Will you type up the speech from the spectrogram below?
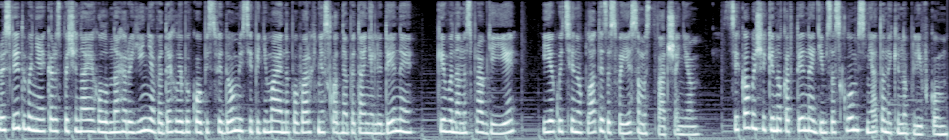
Розслідування, яке розпочинає головна героїня, веде глибоко у підсвідомість і піднімає на поверхню складне питання людини, ким вона насправді є, і яку ціну платить за своє самоствердження. Цікаво, що кінокартина Дім за склом знята на кіноплівку.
